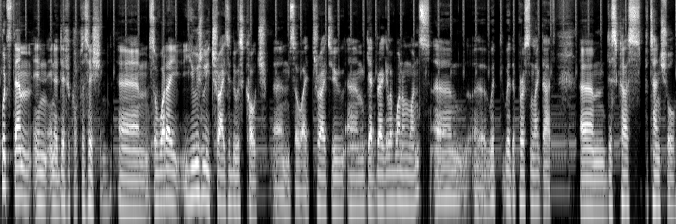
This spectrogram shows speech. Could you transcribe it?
Puts them in in a difficult position. Um, so what I usually try to do is coach. Um, so I try to um, get regular one-on-ones um, uh, with with a person like that, um, discuss potential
